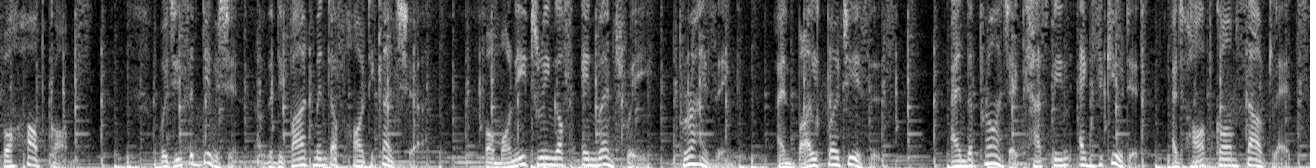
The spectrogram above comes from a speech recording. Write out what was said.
for Hopcoms, which is a division of the Department of Horticulture for monitoring of inventory, pricing and bulk purchases and the project has been executed at Hopcom's outlets.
